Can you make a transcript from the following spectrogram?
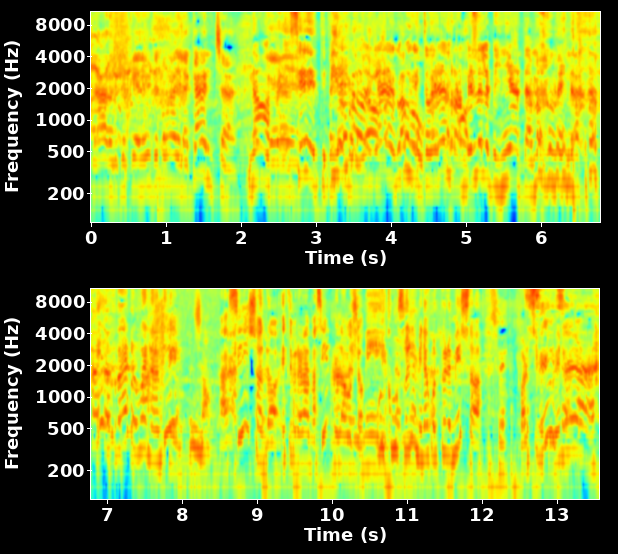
Claro, que te, que te ponga de la cancha. No, Bien. pero Cele, te pido por Dios, claro, como que estuvieran rompiendo la piñata, más o menos. Es raro, bueno, en fin. Así yo no. Este programa así no lo hago yo. meta, Uy, ¿cómo suena? Mirá, golpeó la mesa. Sí. Parece que Sí, estuviera...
